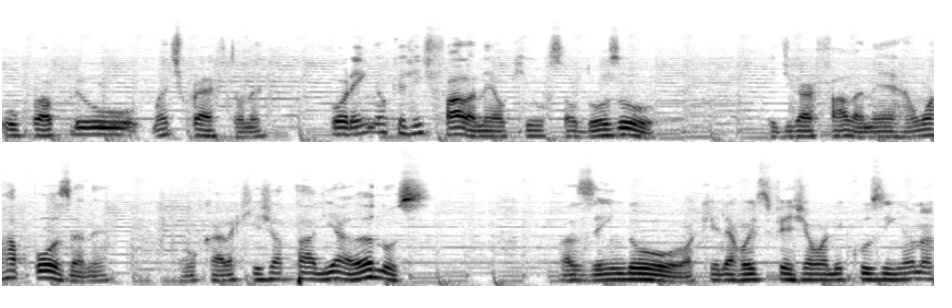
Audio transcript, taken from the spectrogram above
o próprio Matt Crafton, né? Porém, é o que a gente fala, né? É o que o saudoso Edgar fala, né? É uma raposa, né? É um cara que já tá ali há anos fazendo aquele arroz e feijão ali, cozinhando a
